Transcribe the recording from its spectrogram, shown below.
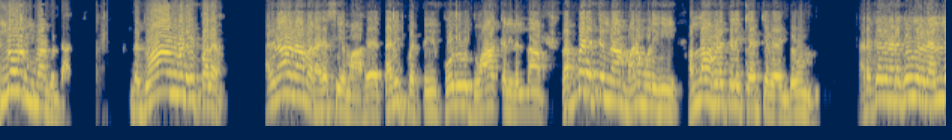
எல்லோரும் ஈமான் கொண்டார் இந்த துவாவினுடைய பலன். அதனால நாம ரகசியமாக தனிப்பட்டு பொது துவாக்களில் எல்லாம் ரப்பிடத்தில் நாம் மனமுருகி அல்லாஹிடத்தில் கேட்க வேண்டும். நடக்கிறது நடக்குங்கிறது அல்ல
